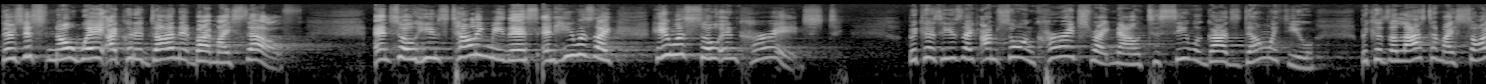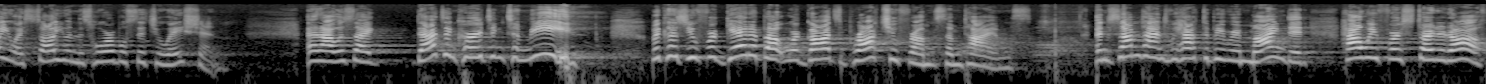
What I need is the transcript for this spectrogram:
There's just no way I could have done it by myself. And so he was telling me this, and he was like, he was so encouraged because he's like, I'm so encouraged right now to see what God's done with you. Because the last time I saw you, I saw you in this horrible situation. And I was like, that's encouraging to me because you forget about where God's brought you from sometimes. And sometimes we have to be reminded how we first started off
